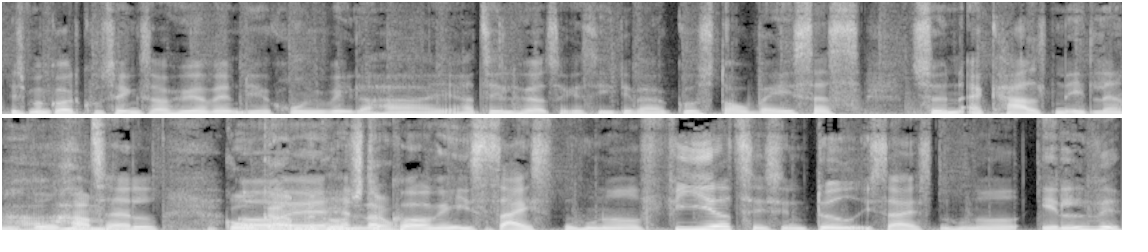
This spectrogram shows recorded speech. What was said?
Hvis man godt kunne tænke sig at høre, hvem de her kronjuveler har, har tilhørt, så kan jeg sige, at det var Gustav Vasas søn af Karl den et eller andet Ah, romertal. God og øh, han var konge i 1604 til sin død i 1611.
